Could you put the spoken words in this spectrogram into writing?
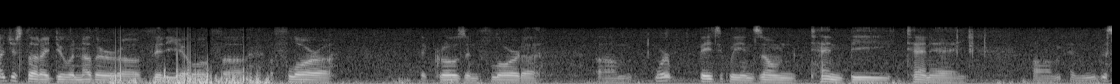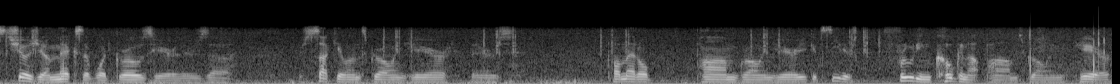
I just thought I'd do another uh, video of uh, a flora that grows in Florida. Um, we're basically in zone 10B, 10A, um, and this shows you a mix of what grows here. There's, uh, there's succulents growing here, there's palmetto palm growing here. You can see there's fruiting coconut palms growing here.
